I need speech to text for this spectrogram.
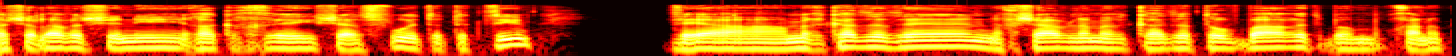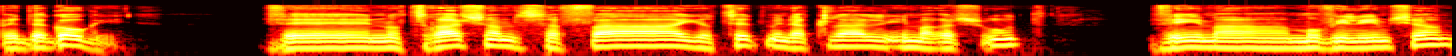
בשלב השני רק אחרי שאספו את התקציב, והמרכז הזה נחשב למרכז הטוב בארץ במבחן הפדגוגי. ונוצרה שם שפה יוצאת מן הכלל עם הרשות ועם המובילים שם,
